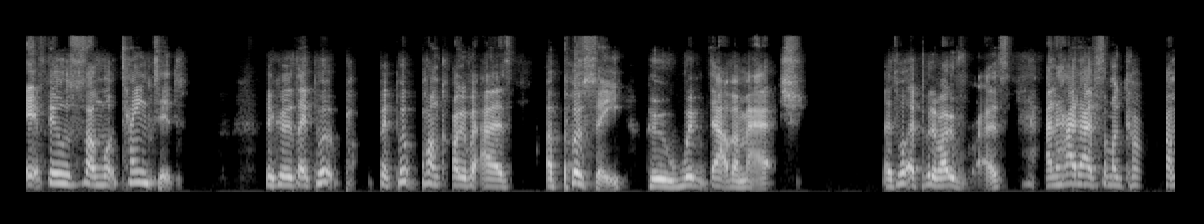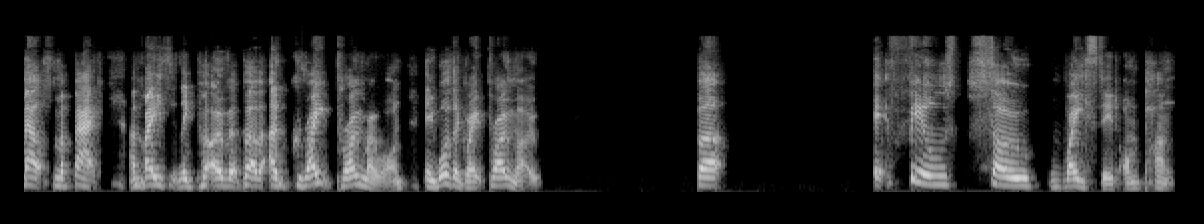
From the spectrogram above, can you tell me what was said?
It feels somewhat tainted because they put they put Punk over as a pussy who wimped out of a match. That's what they put him over as, and had to have someone come come out from the back and basically put over put over a great promo on. It was a great promo, but it feels so wasted on Punk.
